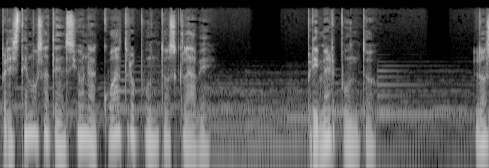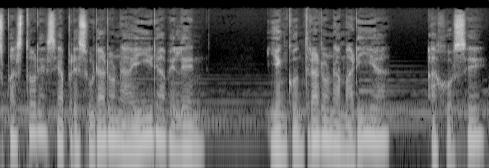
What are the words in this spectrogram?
prestemos atención a cuatro puntos clave. Primer punto. Los pastores se apresuraron a ir a Belén y encontraron a María, a José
